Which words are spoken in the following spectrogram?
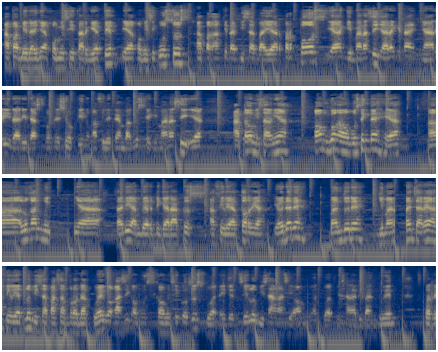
Apa bedanya komisi targeted? Ya komisi khusus. Apakah kita bisa bayar per post ya gimana sih cara kita nyari dari dashboard Shopee untuk affiliate yang bagus? Kayak gimana sih? Ya atau misalnya om gue nggak mau pusing deh. Ya uh, lu kan punya tadi hampir 300 afiliator ya. Ya udah deh bantu deh. Gimana caranya affiliate lu bisa pasang produk gue? Gue kasih komisi, komisi khusus buat agensi lu bisa nggak sih om? Buat buat misalnya dibantuin. Seperti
